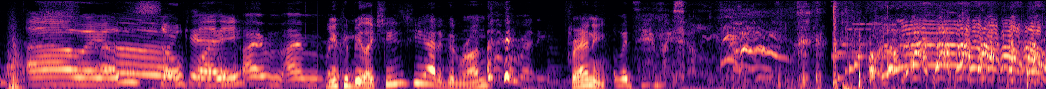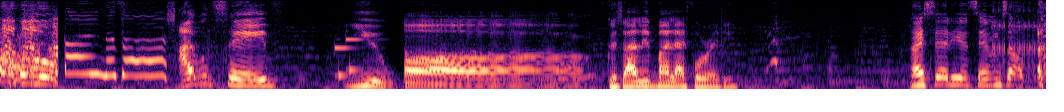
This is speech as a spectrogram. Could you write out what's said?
Oh my god, this is so funny. I'm I'm ready. You could be like, she, she had a good run. I'm ready. Franny. I would save myself. Bye, I would save you. Aww. Because I live my life already. I said he would save himself. What's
